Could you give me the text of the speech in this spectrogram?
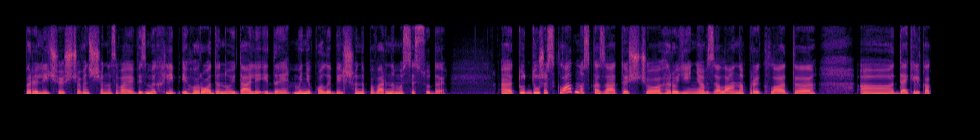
перелічує, що він ще називає: Візьми хліб і городину, і далі іди, ми ніколи більше не повернемося сюди. Е, тут дуже складно сказати, що героїня взяла, наприклад, е, декілька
